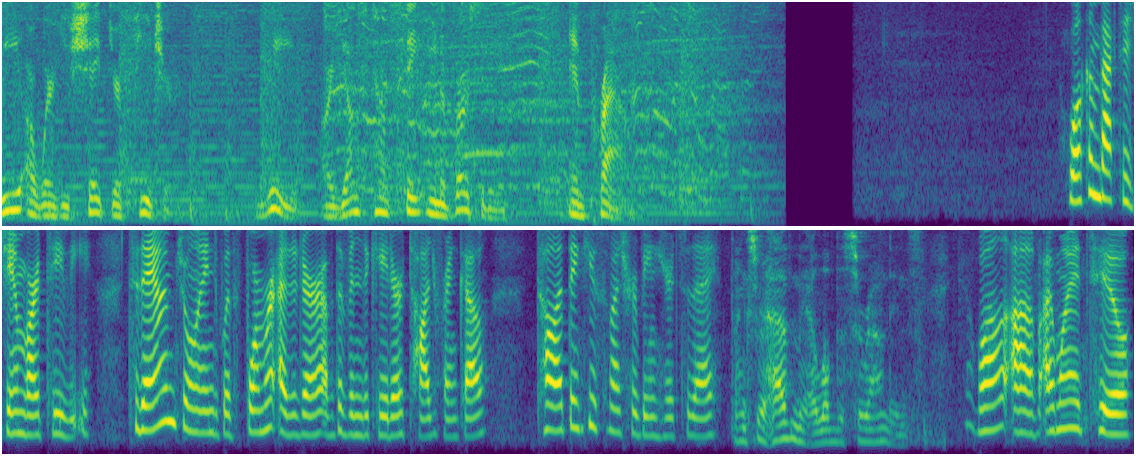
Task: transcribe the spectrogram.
We are where you shape your future. We are Youngstown State University and proud. Welcome back to Jambar TV. Today I'm joined with former editor of The Vindicator, Todd Franco. Todd, thank you so much for being here today. Thanks for having me. I love the surroundings. Well, um, I wanted to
